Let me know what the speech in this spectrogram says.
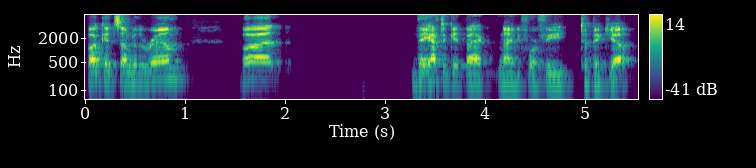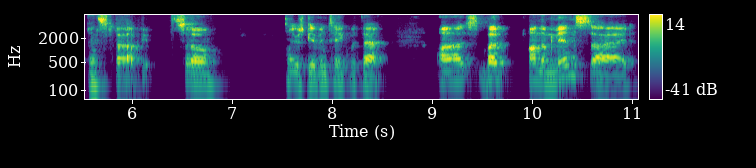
buckets under the rim, but they have to get back 94 feet to pick you up and stop you. So there's give and take with that. Uh, but on the men's side,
